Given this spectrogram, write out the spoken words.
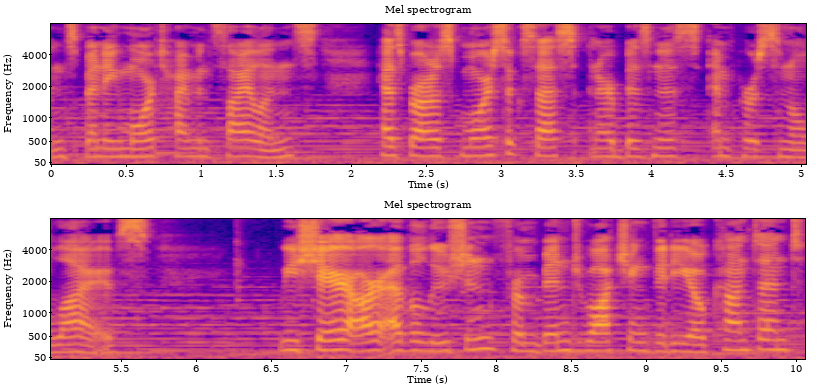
and spending more time in silence has brought us more success in our business and personal lives. We share our evolution from binge watching video content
